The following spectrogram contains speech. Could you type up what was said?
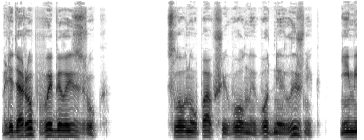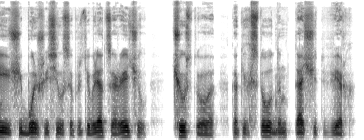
Ледоруб выбило из рук. Словно упавший волны водный лыжник, не имеющий больше сил сопротивляться, Рэчел чувствовала, как их с Толандом тащит вверх.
